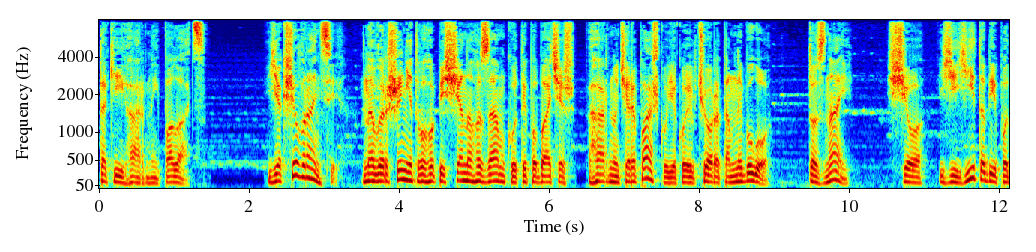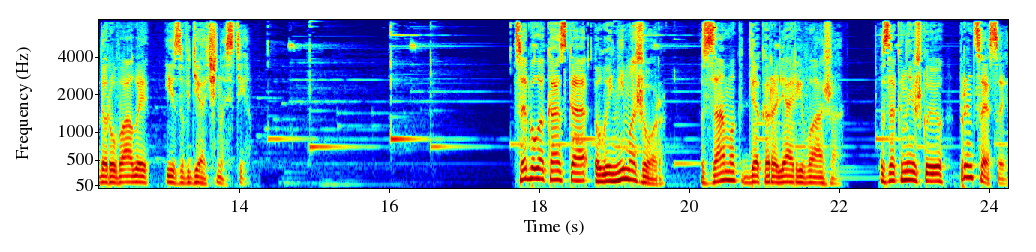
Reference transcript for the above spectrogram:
такий гарний палац. Якщо вранці на вершині твого піщаного замку ти побачиш гарну черепашку, якої вчора там не було, то знай, що її тобі подарували із вдячності. Це була казка Лені Мажор Замок для короля Ріважа за книжкою Принцеси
